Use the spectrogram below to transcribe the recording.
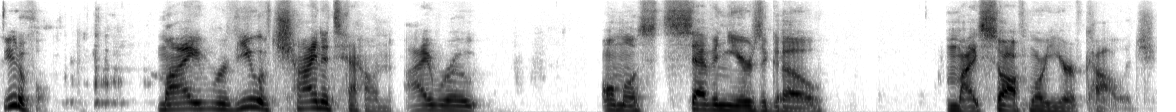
beautiful. My review of Chinatown I wrote almost seven years ago, my sophomore year of college.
